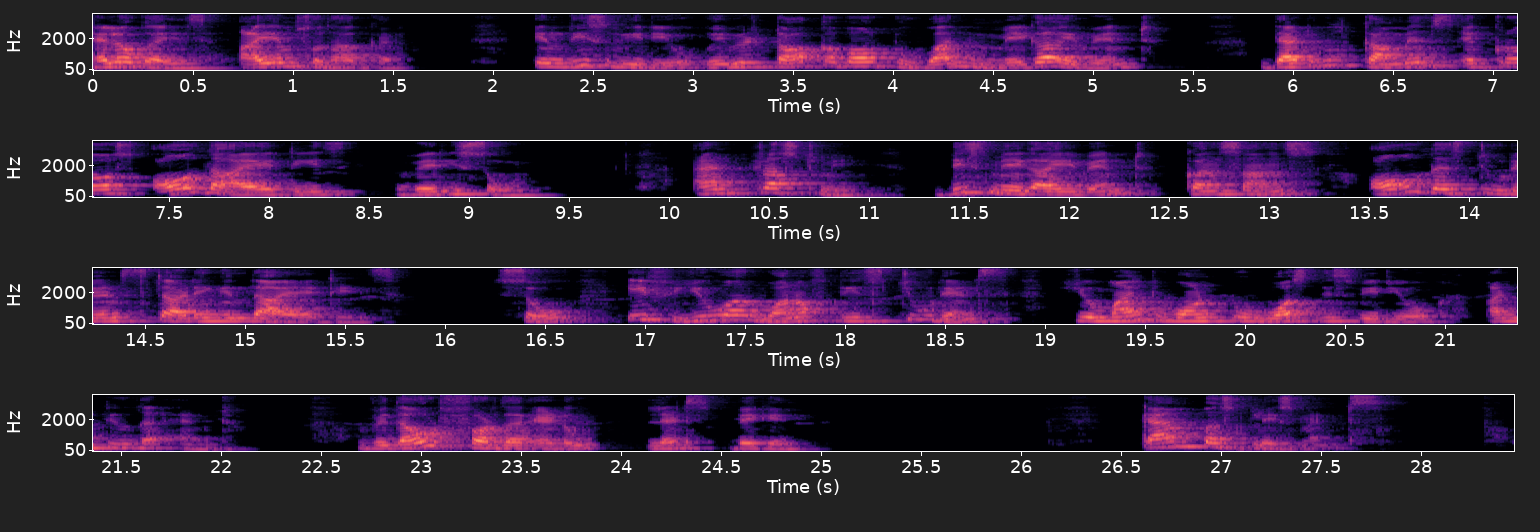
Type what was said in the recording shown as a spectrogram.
Hello guys, I am Sudhakar. In this video, we will talk about one mega event that will commence across all the IITs very soon. And trust me, this mega event concerns all the students studying in the IITs. So, if you are one of these students, you might want to watch this video until the end. Without further ado, let's begin. Campus placements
